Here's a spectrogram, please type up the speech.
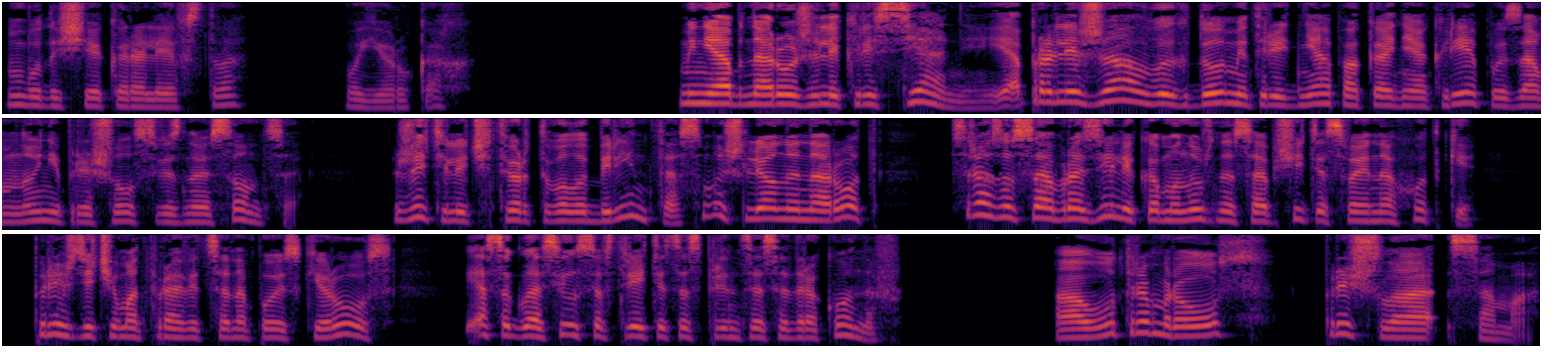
Будущее королевство в ее руках. Меня обнаружили крестьяне. Я пролежал в их доме три дня, пока не окреп, и за мной не пришел связное солнце. Жители четвертого лабиринта, смышленый народ, сразу сообразили, кому нужно сообщить о своей находке. Прежде чем отправиться на поиски Роуз, я согласился встретиться с принцессой драконов. А утром Роуз пришла сама.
